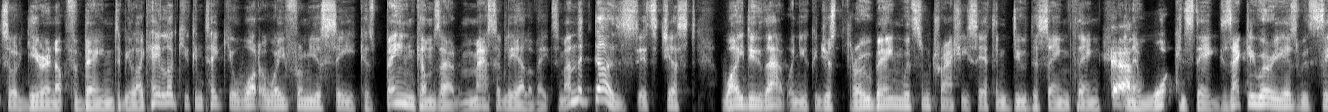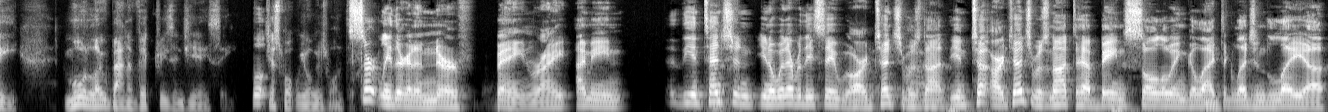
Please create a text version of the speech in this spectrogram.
sort of gearing up for Bane to be like, hey, look, you can take your what away from your C because Bane comes out and massively elevates him. And it does. It's just, why do that when you can just throw Bane with some trashy Sith and do the same thing? Yeah. And then what can stay exactly where he is with C? More low banner victories in GAC. Well- just what we always want. certainly they're going to nerf Bane, right? I mean, the intention, you know, whatever they say, our intention was not the inten- our intention was not to have Bane soloing Galactic Legend Leia.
